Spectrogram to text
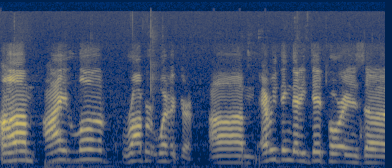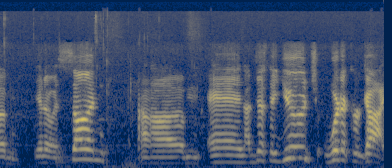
Um, I love Robert Whittaker. Um, everything that he did for his um, you know his son, um, and I'm just a huge Whittaker guy.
